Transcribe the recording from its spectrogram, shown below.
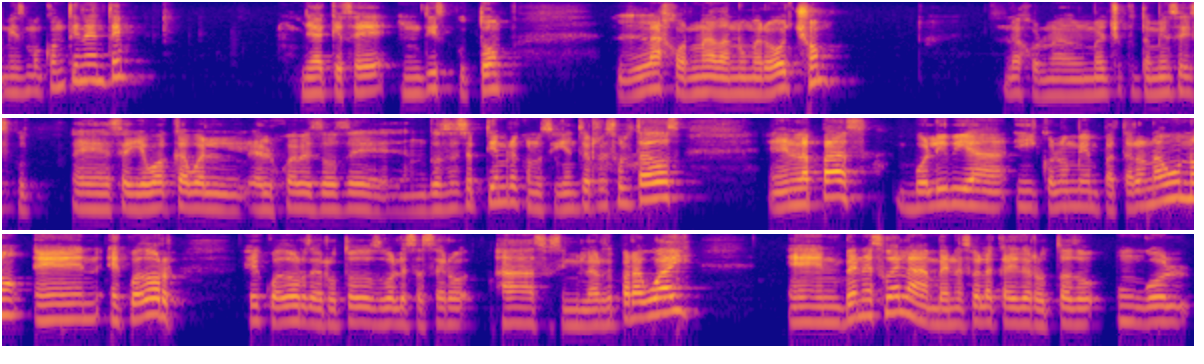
mismo continente, ya que se disputó la jornada número 8. La jornada número 8 que también se, eh, se llevó a cabo el, jueves 2 de, 2 de septiembre con los siguientes resultados. En La Paz, Bolivia y Colombia empataron a 1. En Ecuador, Ecuador derrotó dos goles a cero a su similar de Paraguay. En Venezuela, Venezuela cae derrotado un gol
